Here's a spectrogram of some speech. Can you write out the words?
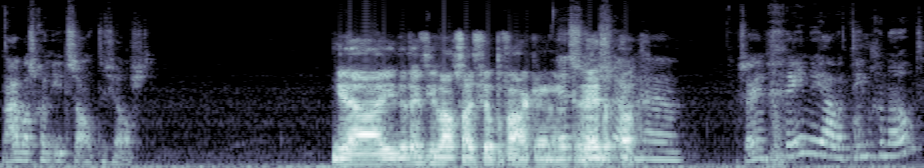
Nou, hij was gewoon iets te enthousiast. Ja, dat heeft hij de laatste tijd veel te vaak. dat- zijn, eh, zijn geniale teamgenoot.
